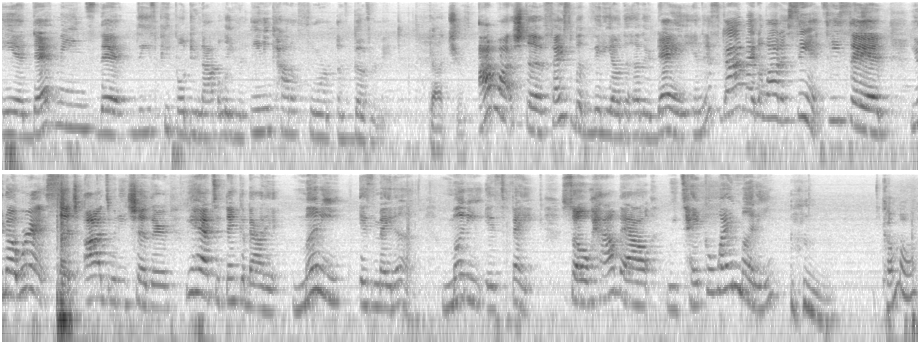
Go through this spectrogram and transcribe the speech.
And that means that these people do not believe in any kind of form of government. Got you. I watched a Facebook video the other day, and this guy made a lot of sense. He said, You know, we're at such odds with each other. You have to think about it. Money is made up, money is fake. So, how about we take away money? Come on.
